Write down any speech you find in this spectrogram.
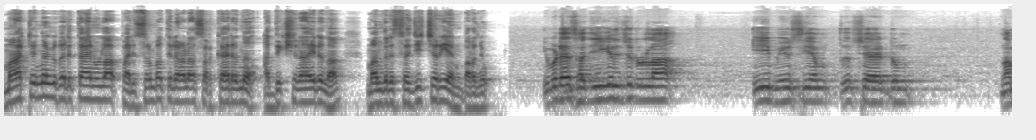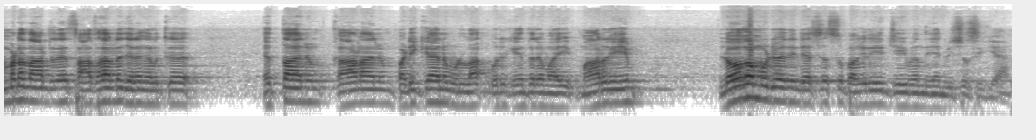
മാറ്റങ്ങൾ വരുത്താനുള്ള പരിശ്രമത്തിലാണ് സർക്കാരെന്ന് അധ്യക്ഷനായിരുന്ന മന്ത്രി സജി ചെറിയാൻ പറഞ്ഞു. ഇവിടെ സജ്ജീകരിച്ചിട്ടുള്ള ഈ മ്യൂസിയം തീർച്ചയായിട്ടും നമ്മുടെ നാട്ടിലെ സാധാരണ ജനങ്ങൾക്ക് എത്താനും കാണാനും പഠിക്കാനുമുള്ള ഒരു കേന്ദ്രമായി മാറുകയും ലോകം മുഴുവൻ ഇതിന്റെ യശസ് പകരുകയും ചെയ്യുമെന്ന് ഞാൻ വിശ്വസിക്കുകയാണ്.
